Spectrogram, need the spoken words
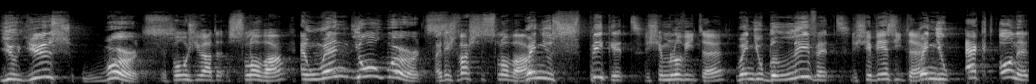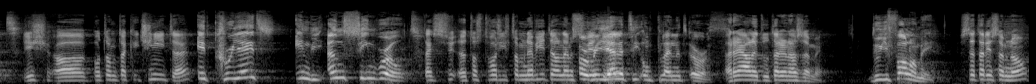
You use words. Používáte slova And when your words, a když vaše slova, when you speak it, když je mluvíte, when you believe it, když je věříte, when you act on it, když uh, potom taky činíte, it creates in the unseen world tak svi- to stvoří v tom neviditelném a světě reality on planet Earth. realitu tady na zemi. Do you follow me? Jste tady se mnou?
